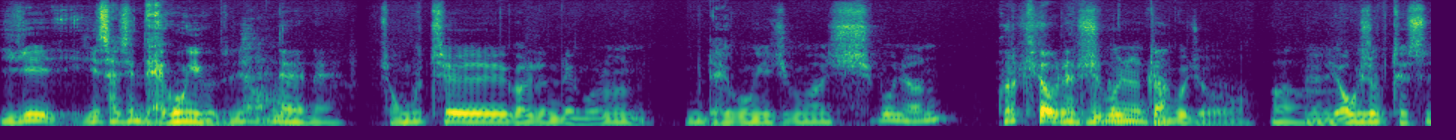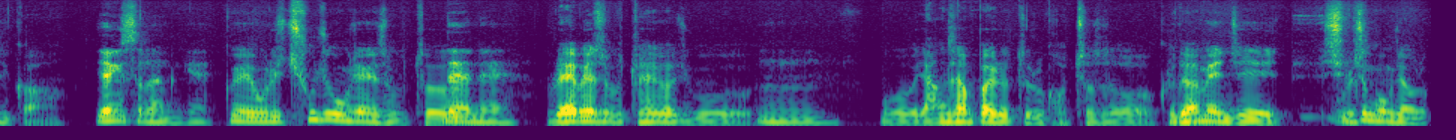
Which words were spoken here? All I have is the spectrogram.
이게 이게 사실 내공이거든요. 네, 네. 전구체 관련된 거는 내공이 지금 한 15년 그렇게 오래된 15년 겁니까? 된 거죠. 어. 예, 여기서부터 했으니까. 여기서라는 게. 그 우리 충주 공장에서부터 네, 네. 랩에서부터 해가지고 음. 뭐 양산 파일럿들을 거쳐서 그 다음에 이제 실증 공장으로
